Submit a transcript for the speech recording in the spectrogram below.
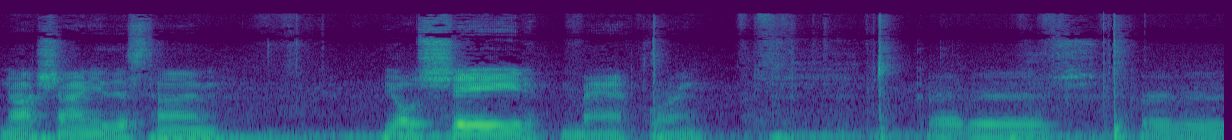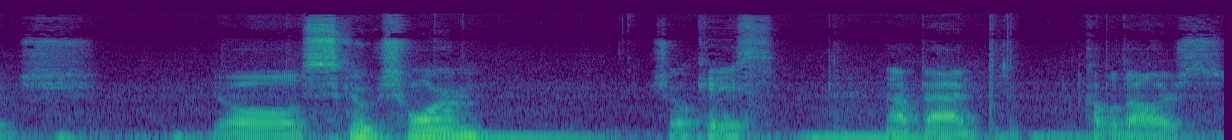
not shiny this time. The old shade, meh, boring. Garbage, garbage. The old Scute Swarm showcase, not bad. A couple dollars.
